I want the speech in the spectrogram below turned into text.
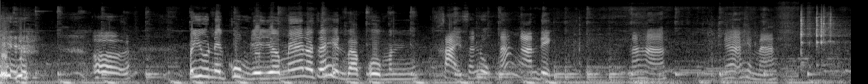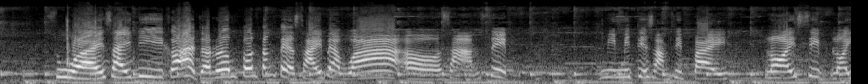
ริงๆเออ ไปอยู่ในกลุ่มเยอะๆแม่เราจะเห็นแบบเออมันขายสนุกนะงานเด็กนะคะเนี่ยเห็นไหมสสวยไซส์ดีก็อาจจะเริ่มต้นตั้งแต่ไซส์แบบว่าเออสามสิบมีมิติ 30 ไปร้อยสิบร้อย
